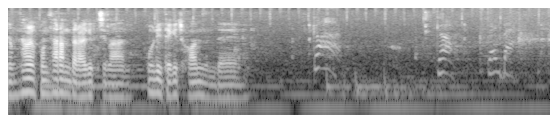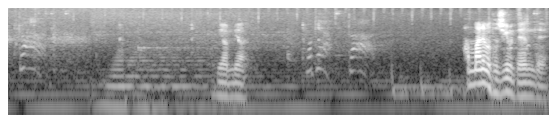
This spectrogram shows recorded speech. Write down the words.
영상을 본 사람들 알겠지만 운이 되게 좋았는데 미안 미안 한 마리만 더 죽이면 되는데.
